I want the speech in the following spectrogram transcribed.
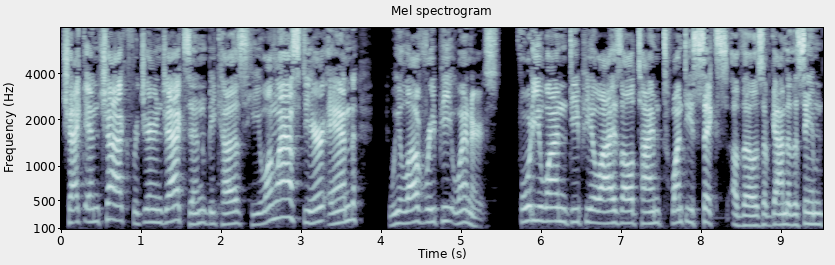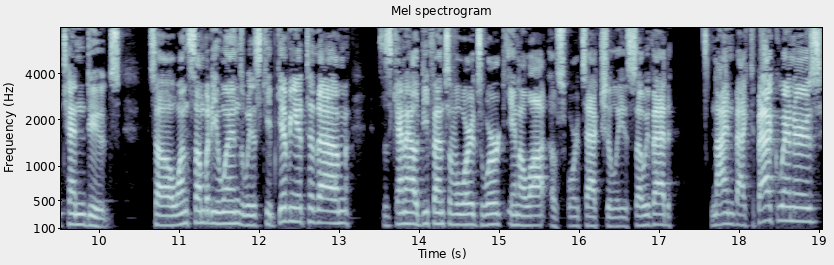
Check and check for Jaren Jackson because he won last year, and we love repeat winners. 41 DPOYs all time, 26 of those have gone to the same 10 dudes. So once somebody wins, we just keep giving it to them. This is kind of how defensive awards work in a lot of sports, actually. So we've had nine back to back winners.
